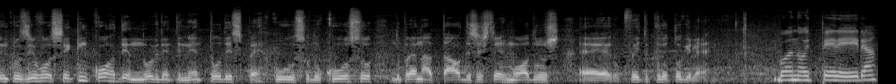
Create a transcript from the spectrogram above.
inclusive você quem coordenou, evidentemente, todo esse percurso do curso do pré-natal, desses três módulos é, feito por Dr. Guilherme. Boa noite, Pereira.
